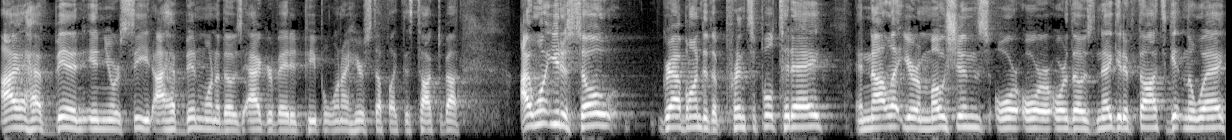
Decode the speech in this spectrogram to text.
I have been in your seat. I have been one of those aggravated people when I hear stuff like this talked about. I want you to so grab onto the principle today and not let your emotions or, or, or those negative thoughts get in the way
